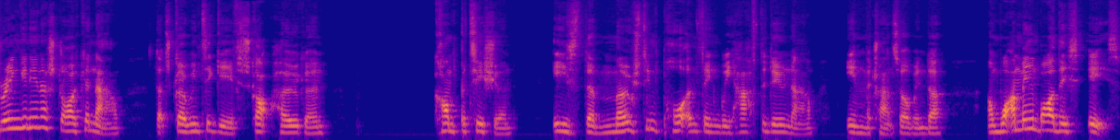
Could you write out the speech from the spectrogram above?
Bringing in a striker now that's going to give Scott Hogan competition is the most important thing we have to do now in the transfer window. And what I mean by this is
